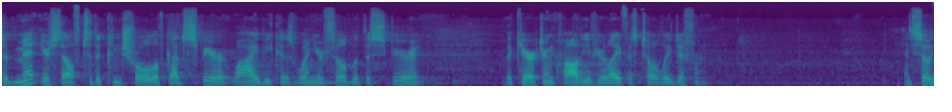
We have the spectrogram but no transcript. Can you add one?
Submit yourself to the control of God's Spirit. Why? Because when you're filled with the Spirit, the character and quality of your life is totally different. And so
